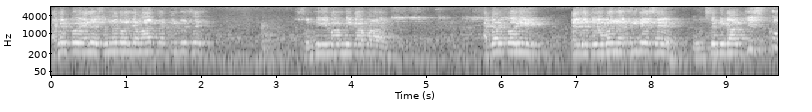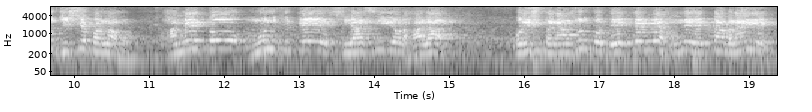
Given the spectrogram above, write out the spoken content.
اگر کوئی اہل سنت و جماعت عقیدے سے سنی امام نکاح پڑھا ہے اگر کوئی اہل دیوبند عقیدے سے تو ان سے نکاح، جس کو جس سے پڑھنا ہو۔ ہمیں تو ملک کے سیاسی اور حالات اور اس تناظر کو دیکھتے ہوئے ہم نے ایکتا بنائی ہے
